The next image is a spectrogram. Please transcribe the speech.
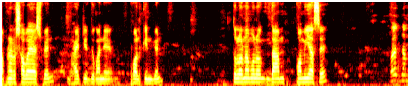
আপনারা সবাই আসবেন ভাইটির দোকানে ফল কিনবেন। তুলনামূলক দাম কমই আছে। দাম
